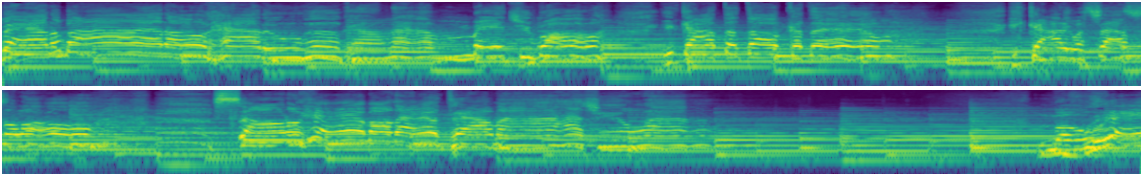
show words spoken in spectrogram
目の前の春から道を行かたどっかで光はさそろその日まで魂はもう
